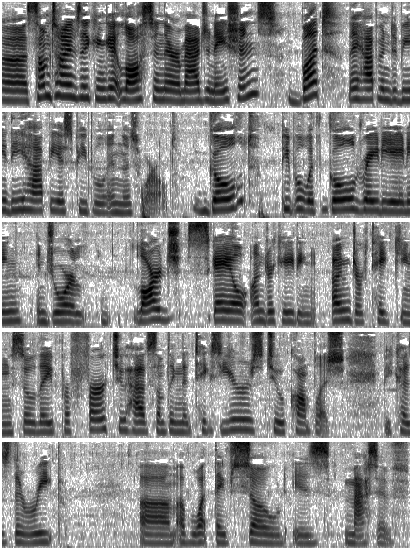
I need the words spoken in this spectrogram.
Uh, sometimes they can get lost in their imaginations, but they happen to be the happiest people in this world. Gold, people with gold radiating enjoy large scale undertaking, undertaking, so they prefer to have something that takes years to accomplish because the reap um, of what they've sowed is massive.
